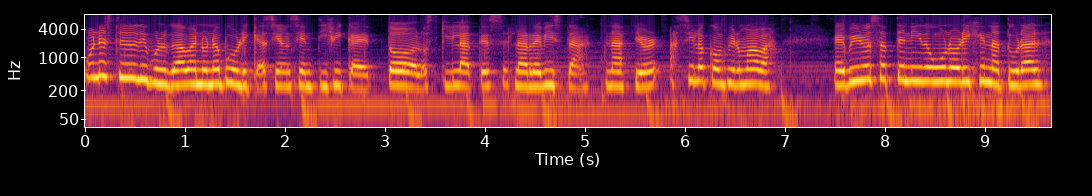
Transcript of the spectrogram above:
un estudio divulgaba en una publicación científica de todos los quilates, la revista Nature así lo confirmaba. El virus ha tenido un origen natural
